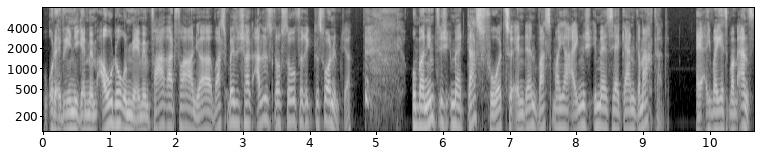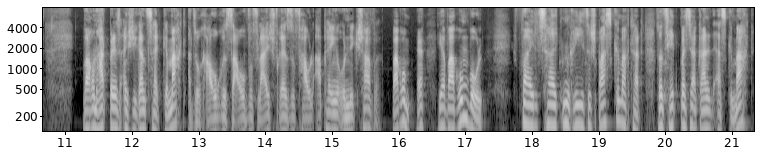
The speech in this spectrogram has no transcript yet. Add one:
oder weniger mit dem Auto und mehr mit dem Fahrrad fahren, ja, was man sich halt alles noch so verrücktes vornimmt, ja. Und man nimmt sich immer das vor zu ändern, was man ja eigentlich immer sehr gern gemacht hat. Ey, ich meine jetzt mal im Ernst. Warum hat man das eigentlich die ganze Zeit gemacht? Also rauche, saufe, Fleischfresse, faul abhänge und nix schaffe. Warum? Ja warum wohl? Weil's halt einen riesen Spaß gemacht hat. Sonst hätte man es ja gar nicht erst gemacht.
